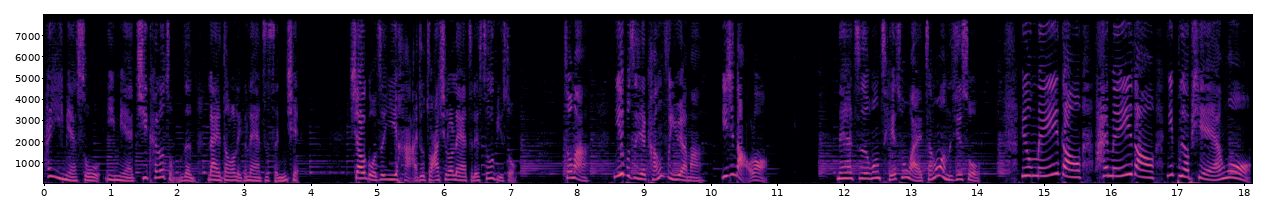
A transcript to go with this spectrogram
他一面说，一面挤开了众人，来到了那个男子身前。小个子一下就抓起了男子的手臂，说：“走嘛，你不是去康复医院吗？已经到了。”男子往车窗外张望着起说：“哎呦没到，还没到，你不要骗我！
